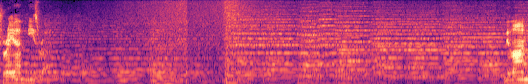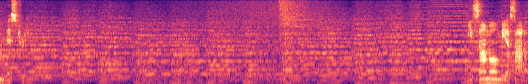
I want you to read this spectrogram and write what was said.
Shreya Misra. Mystery. Isamo Miyasato.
